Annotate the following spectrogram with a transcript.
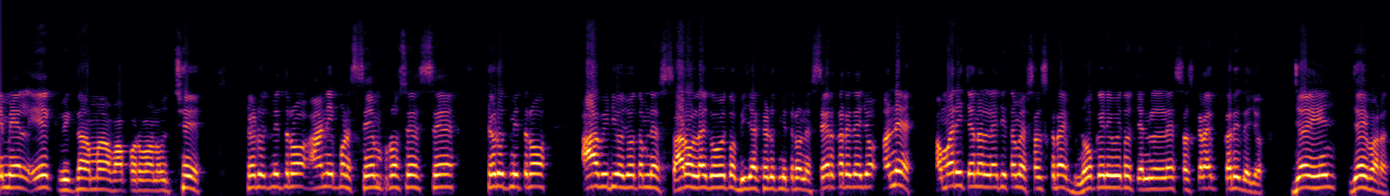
એમએલ એક વીઘામાં વાપરવાનું છે. ખેડૂત મિત્રો, આની પણ સેમ પ્રોસેસ છે. ખેડૂત મિત્રો આ વીડિયો જો તમને સારો લાગ્યો હોય તો બીજા ખેડૂત મિત્રોને શેર કરી દેજો અને અમારી ચેનલને હજી તમે સબસ્ક્રાઇબ ન કરી હોય તો ચેનલને સબસ્ક્રાઇબ કરી દેજો. જય હિન્દ, જય ભારત.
